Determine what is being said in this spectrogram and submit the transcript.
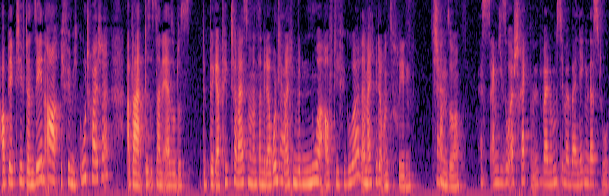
objektiv dann sehen, oh, ich fühle mich gut heute. Aber das ist dann eher so das the bigger picture, weißt du, wenn man es dann wieder runterbrechen ja. würde, nur auf die Figur, dann wäre ich wieder unzufrieden. Das ist ja. schon so. Das ist eigentlich so erschreckend, weil du musst dir mal überlegen, dass du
